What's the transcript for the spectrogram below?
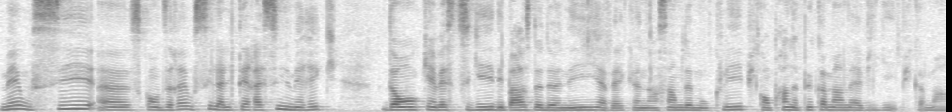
mais aussi euh, ce qu'on dirait aussi la littératie numérique. Donc, investiguer des bases de données avec un ensemble de mots-clés, puis comprendre un peu comment naviguer, puis comment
